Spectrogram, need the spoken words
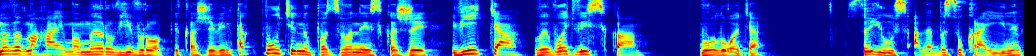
Ми вимагаємо миру в Європі. каже він. Так Путіну подзвони, скажи: Вітя, виводь війська, Володя. Союз, але без України.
